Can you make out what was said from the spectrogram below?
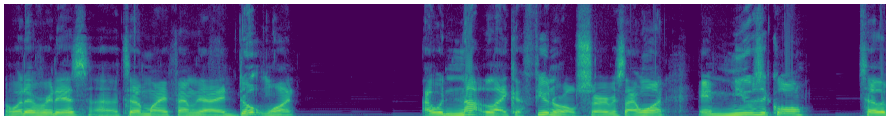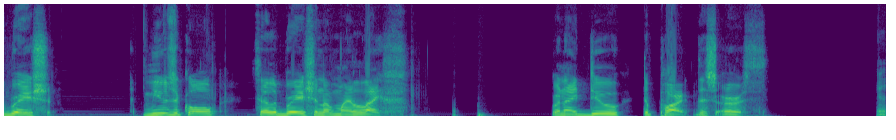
or whatever it is. Uh, tell my family I don't want. I would not like a funeral service. I want a musical celebration. Musical celebration of my life when I do depart this earth. Yeah,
